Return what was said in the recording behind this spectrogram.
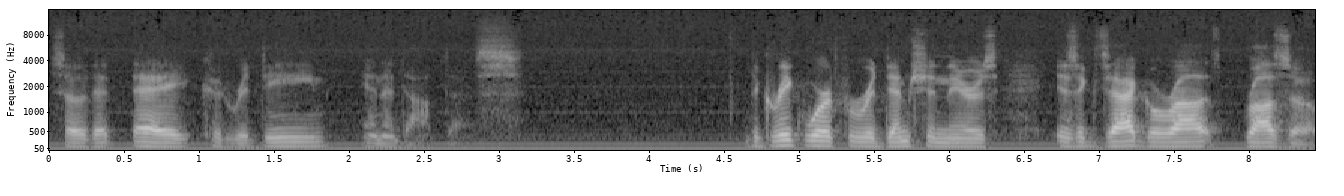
so that they could redeem and adopt us. The Greek word for redemption there is, is exagorazo.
